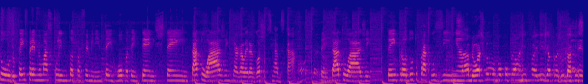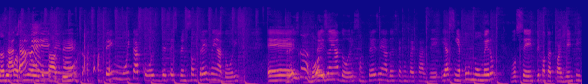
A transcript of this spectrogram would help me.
tudo, tem prêmio masculino tanto para feminino, tem roupa, tem tênis, tem tatuagem, que a galera gosta de se rabiscar. Legal. tem tatuagem, tem produto para Quem cozinha. sabe, eu acho que eu vou comprar uma rifa aí já pra ajudar. Quem sabe eu faço minha outra tatu. né? Tem muita coisa, 16 prêmios, são três ganhadores. É, Três ganhadores? Três ganhadores, são três ganhadores que a gente vai fazer. E assim, é por número. Você entra em contato com a gente,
